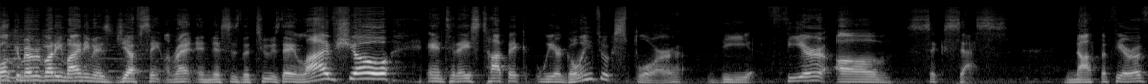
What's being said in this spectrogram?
Welcome, everybody. My name is Jeff St. Laurent, and this is the Tuesday Live Show. And today's topic, we are going to explore the fear of success. Not the fear of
